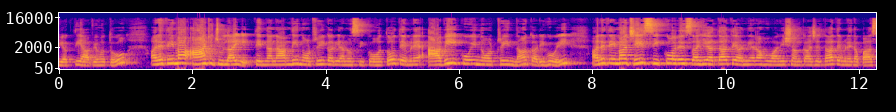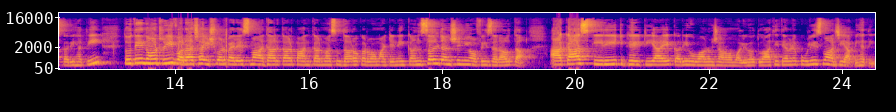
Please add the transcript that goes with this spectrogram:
વ્યક્તિ આવ્યો હતો અને તેમાં આઠ જુલાઈએ તેમના નામની નોટરી કર્યાનો સિક્કો હતો. તેમણે આવી કોઈ નોટરી ન કરી હોય અને તેમાં જે સિક્કો અને સહી હતા તે અન્યના હોવાની શંકા જતા તેમણે તપાસ કરી હતી. તો તે નોટરી વરાછા ઈશ્વર પેલેસમાં આધાર કાર્ડ, પાન કાર્ડમાં સુધારો કરવા માટેની કન્સલ્ટન્સીની ઓફિસ ધરાવતા આકાશ કિરીટ ઘેટિયાએ કરી હોવાનું જાણવા મળ્યું હતું. આથી તેમણે પોલીસમાં અરજી આપી હતી.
